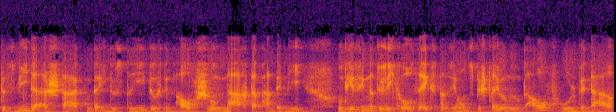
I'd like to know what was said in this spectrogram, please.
das Wiedererstarken der Industrie, durch den Aufschwung nach der Pandemie. Und hier sind natürlich große Expansionsbestrebungen und Aufholbedarf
